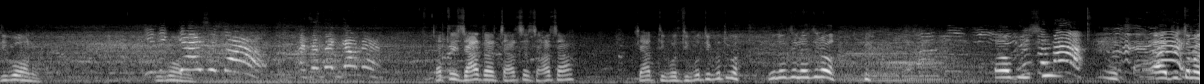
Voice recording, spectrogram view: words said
দিব অনেক আচ্ছা যা যা যা যা যা যা যা দিব দিব দিব দিব দিল দিল দিল দিত না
